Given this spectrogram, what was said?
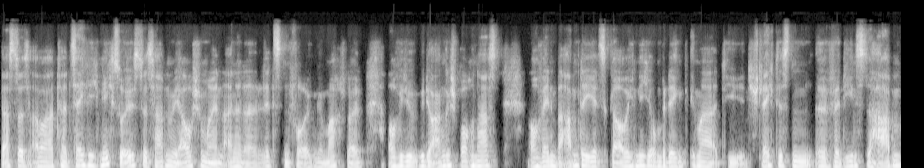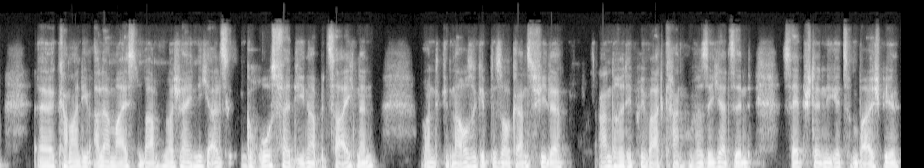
Dass das aber tatsächlich nicht so ist, das hatten wir auch schon mal in einer der letzten Folgen gemacht, weil auch wie du, wie du angesprochen hast, auch wenn Beamte jetzt, glaube ich, nicht unbedingt immer die, die schlechtesten äh, Verdienste haben, äh, kann man die allermeisten Beamten wahrscheinlich nicht als Großverdiener bezeichnen. Und genauso gibt es auch ganz viele andere, die privat krankenversichert sind, Selbstständige zum Beispiel.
